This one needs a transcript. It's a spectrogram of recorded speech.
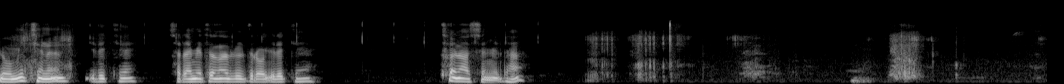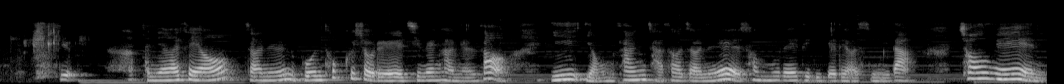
요 밑에는 이렇게 사람이 드나들도록 이렇게 터놨습니다. 안녕하세요. 저는 본 토크쇼를 진행하면서 이 영상 자서전을 선물해 드리게 되었습니다. 처음엔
